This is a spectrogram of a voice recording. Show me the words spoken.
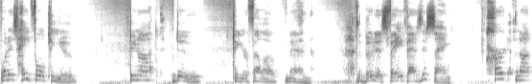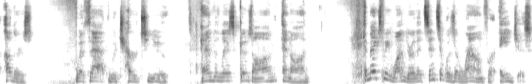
what is hateful to you, do not do to your fellow men. The Buddhist faith has this saying hurt not others with that which hurts you. And the list goes on and on. It makes me wonder that since it was around for ages,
